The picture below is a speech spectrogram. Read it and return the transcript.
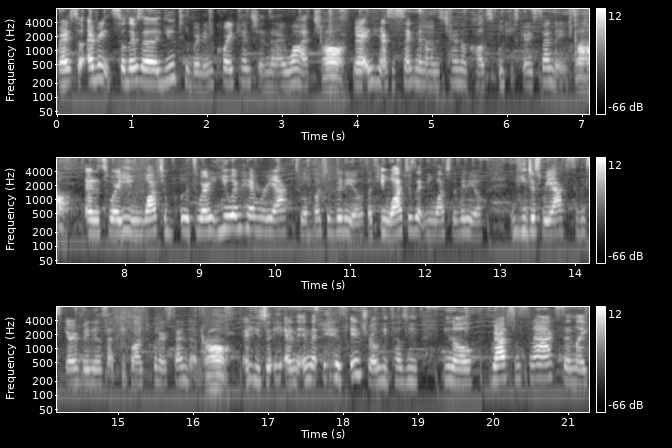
right? So every, so there's a YouTuber named Cory Kenshin that I watch, Uh right? And he has a segment on his channel called Spooky Scary Sundays huh. and it's where you watch a, it's where you and him react to a bunch of videos like he watches it and you watch the video and he just reacts to these scary videos that people on Twitter send him. Oh. And he's just, and in the, his intro, he tells you, you know, grab some snacks and like,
